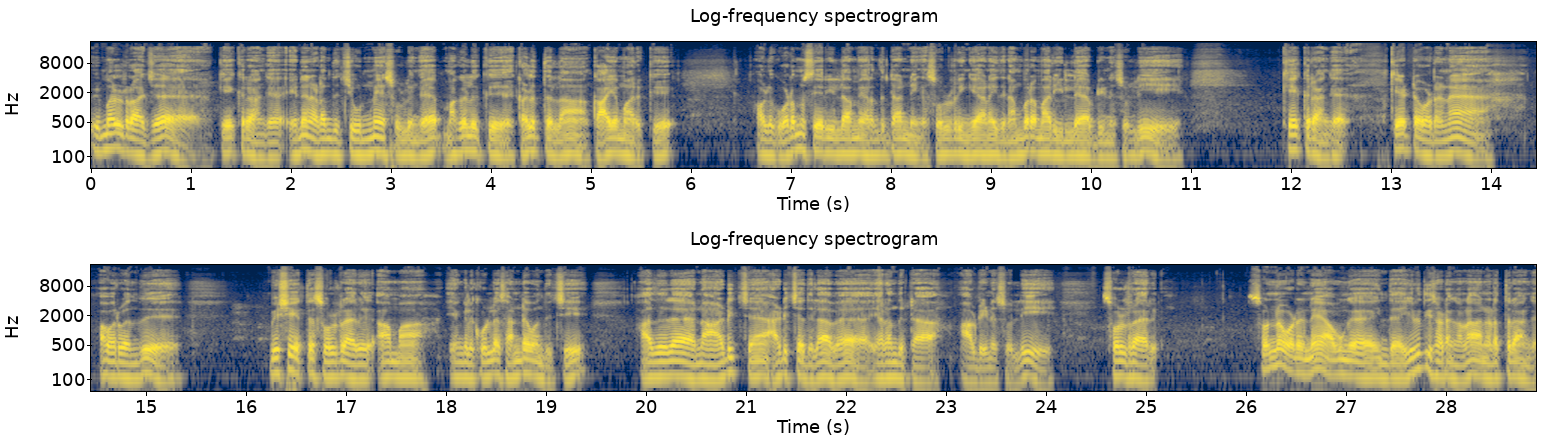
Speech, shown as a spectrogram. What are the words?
விமல்ராஜை கேட்குறாங்க என்ன நடந்துச்சு? உண்மையை சொல்லுங்கள் மகளுக்கு கழுத்தெல்லாம் காயமாக இருக்குது அவளுக்கு உடம்பு சரியில்லாமல் இறந்துட்டான்னு நீங்கள் சொல்கிறீங்க ஆனால் இது நம்புகிற மாதிரி இல்லை அப்படின்னு சொல்லி கேட்குறாங்க கேட்ட உடனே அவர் வந்து விஷயத்த சொல்கிறாரு ஆமாம் எங்களுக்குள்ள சண்டை வந்துச்சு. அதில் நான் அடித்தேன் அடித்ததில் அவள் இறந்துட்டா அப்படின்னு சொல்லி சொல்கிறாரு சொன்ன உடனே அவங்க இந்த இறுதி சடங்கெல்லாம் நடத்துகிறாங்க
